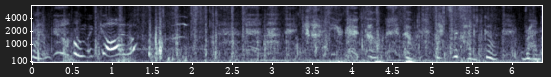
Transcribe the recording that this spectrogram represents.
Run. Oh, oh my god. Get out of here. Go. Go. Back to the cottage. Go. Run.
